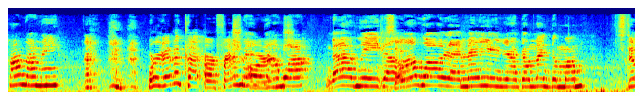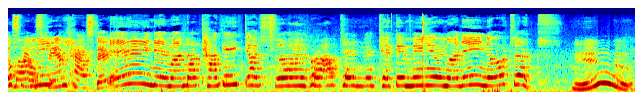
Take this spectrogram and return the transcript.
Hi, Mommy. We're gonna cut our fresh orange. Mom. Still smells Mommy. fantastic. And then when the target just out and taking me and I didn't know Ooh.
